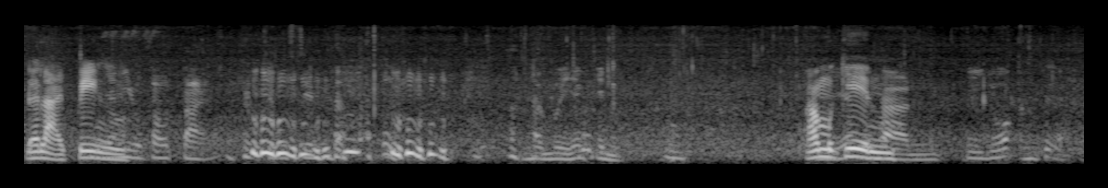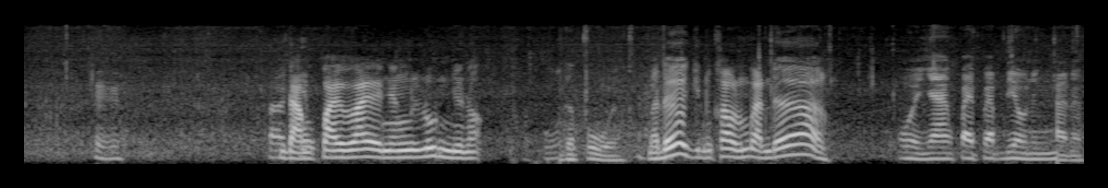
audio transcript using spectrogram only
ได้หลายปิ้งยังอยู่เขาตายทำมือยังกินเอาเมื่อกี้ผ่านปียวกอันเสือดังไฟไว้ยังรุ่นอยู่เนาะกระปูมาเด้อกินข้าวน้ำกันเด้อ โอ้ยยางไปแป๊บเดียวหนึงนะ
